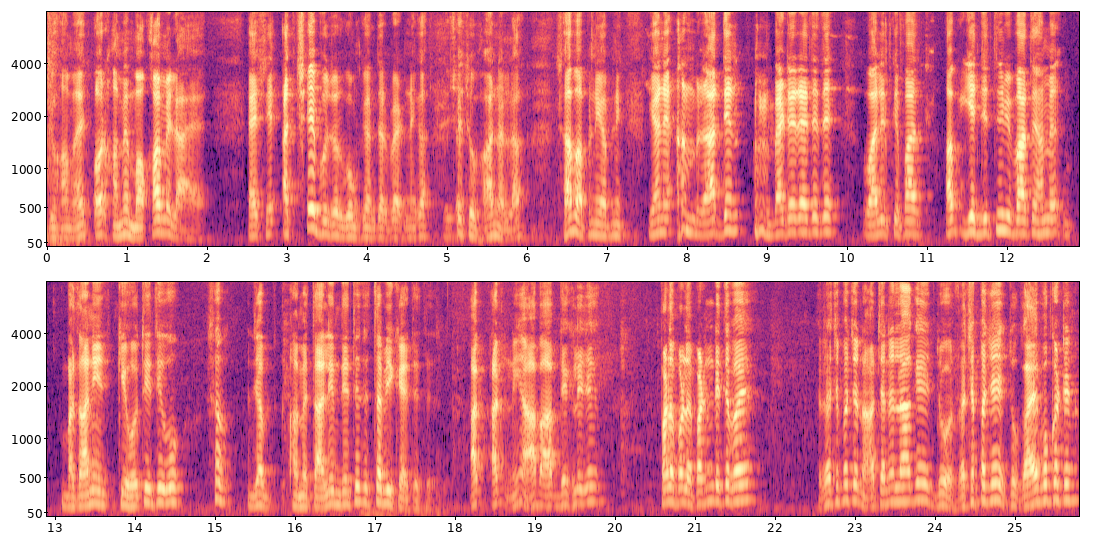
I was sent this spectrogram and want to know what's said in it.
जो हम हैं और हमें मौका मिला है ऐसे अच्छे बुज़ुर्गों के अंदर बैठने का। कि सुबहान अल्लाह सब अपनी अपनी यानी हम रात दिन बैठे रहते थे वालिद के पास। अब ये जितनी भी बातें हमें बतानी की होती थी वो सब जब हमें तालीम देते थे तभी कहते थे। अब अब नहीं आप आप देख लीजिए। पढ़ पढ़ पंडित भय रच पच नाचने लागे जो रच पचे तो गायब कटे न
